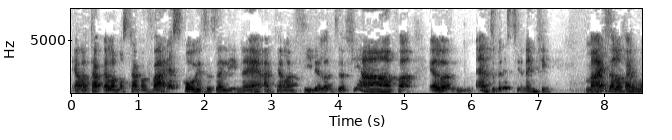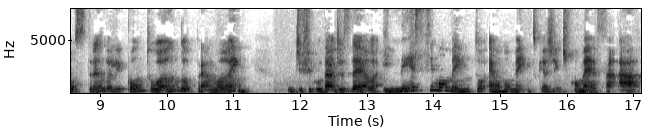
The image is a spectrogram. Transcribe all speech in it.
Ela, tá, ela mostrava várias coisas ali, né? Aquela filha, ela desafiava, ela é, desobedecia, né? Enfim. Mas ela vai mostrando ali, pontuando para a mãe dificuldades dela. E nesse momento é o momento que a gente começa a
